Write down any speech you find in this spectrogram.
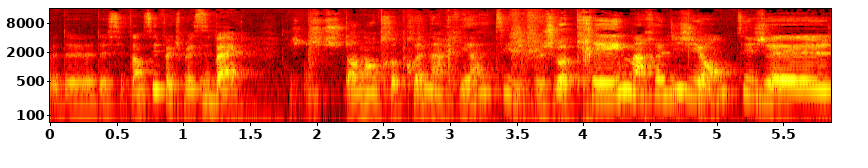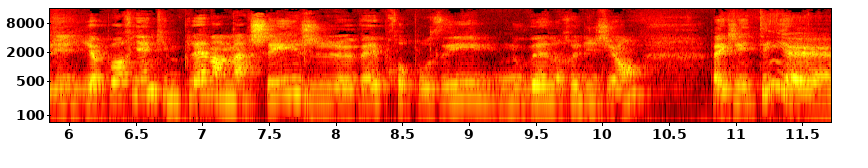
de, de ces temps-ci. Fait que je me dis, ben, je je suis en entrepreneuriat, tu sais, je, je vais créer ma religion. Tu sais, il n'y a pas rien qui me plaît dans le marché, je vais proposer une nouvelle religion. Fait que j'ai été. euh,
